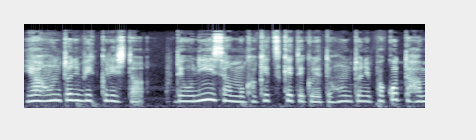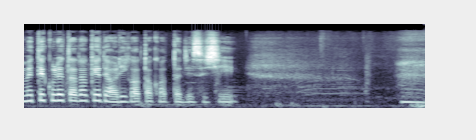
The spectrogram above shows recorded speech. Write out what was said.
いや本当にびっくりした。でお兄さんも駆けつけてくれて本当にパコってはめてくれただけでありがたかったですし。うん。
